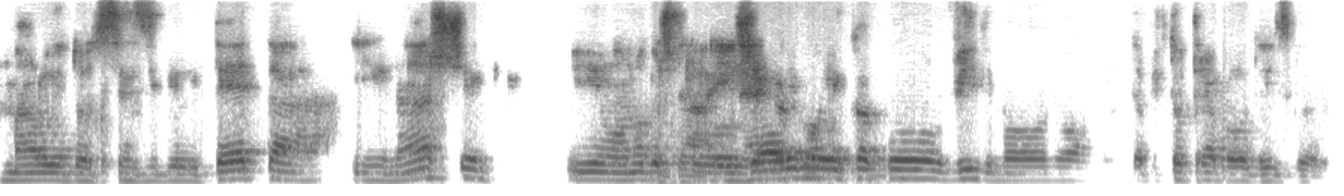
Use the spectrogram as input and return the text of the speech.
malo i do senzibiliteta i našeg i onoga što da, i želimo nekako... i kako vidimo ono, da bi to trebalo da izgleda.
